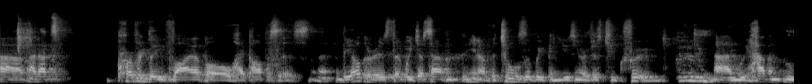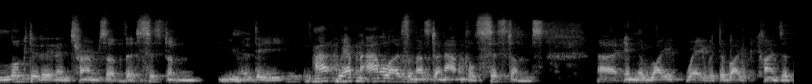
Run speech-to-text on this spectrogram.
Uh, and that's perfectly viable hypothesis. The other is that we just haven't, you know, the tools that we've been using are just too crude, mm. and we haven't looked at it in terms of the system. You know, the we haven't analyzed them as dynamical systems. Uh, in the right way with the right kinds of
